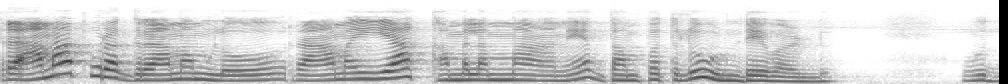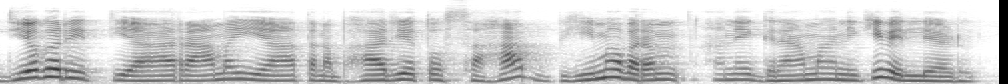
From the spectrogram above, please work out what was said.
రామాపుర గ్రామంలో రామయ్య కమలమ్మ అనే దంపతులు ఉండేవాళ్ళు. ఉద్యోగరీత్యా రామయ్య తన భార్యతో సహా భీమవరం అనే గ్రామానికి వెళ్ళాడు.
